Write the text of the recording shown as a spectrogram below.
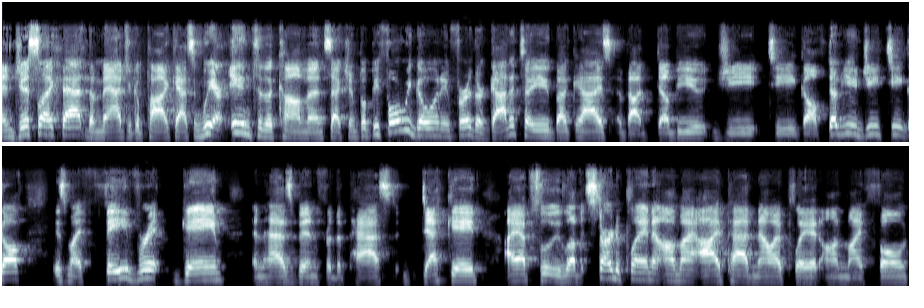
And just like that, the magic of podcasting, we are into the comment section. But before we go any further, got to tell you guys about WGT Golf. WGT Golf is my favorite game and has been for the past decade. I absolutely love it. Started playing it on my iPad. Now I play it on my phone.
